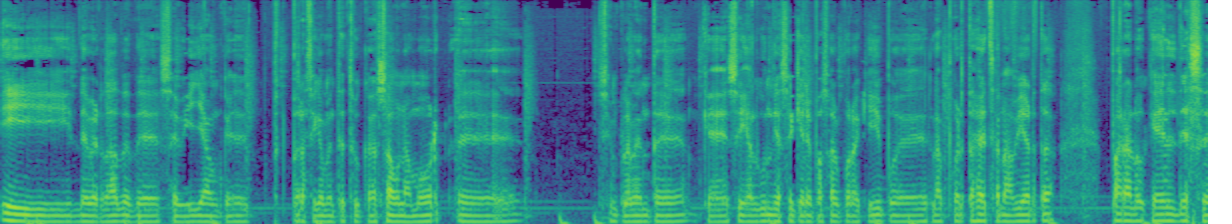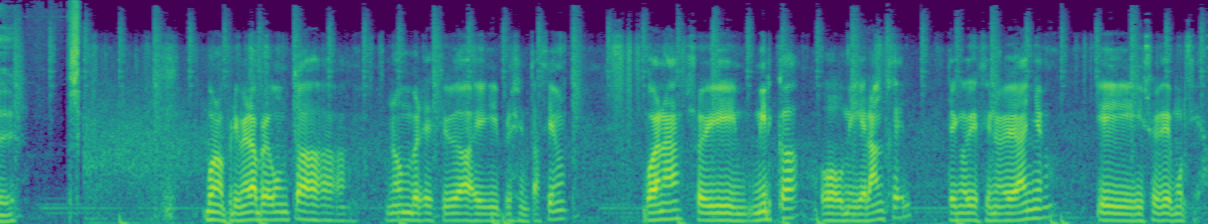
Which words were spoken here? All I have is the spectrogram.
Y de verdad desde Sevilla, aunque básicamente es tu casa, un amor, Simplemente que si algún día se quiere pasar por aquí, pues las puertas están abiertas para lo que él desee. Bueno, primera pregunta, nombre, ciudad y presentación. Buenas, soy Mirka o Miguel Ángel, tengo 19 años y soy de Murcia.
